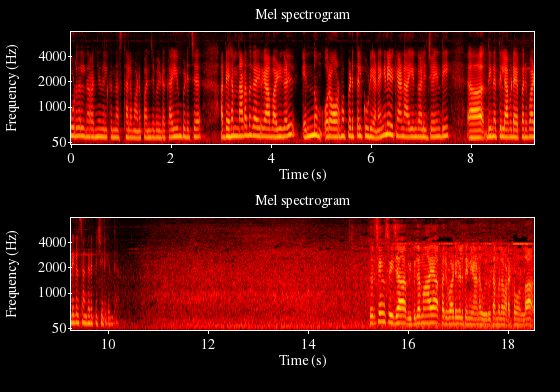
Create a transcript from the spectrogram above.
കൂടുതൽ നിറഞ്ഞു നിൽക്കുന്ന സ്ഥലമാണ് പഞ്ചമിയുടെ കൈയും പിടിച്ച് അദ്ദേഹം നടന്നു കയറിയ ആ വഴികൾ എന്നും ഒരു ഓർമ്മപ്പെടുത്തൽ കൂടിയാണ്. എങ്ങനെയൊക്കെയാണ് അയ്യങ്കാളി ജയന്തി ദിനത്തിൽ അവിടെ പരിപാടികൾ സംഘടിപ്പിച്ചിരിക്കുന്നത്? തീർച്ചയായും ശ്രീജ വിപുലമായ പരിപാടികൾ തന്നെയാണ് ഉരുട്ടമ്പലം അടക്കമുള്ള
